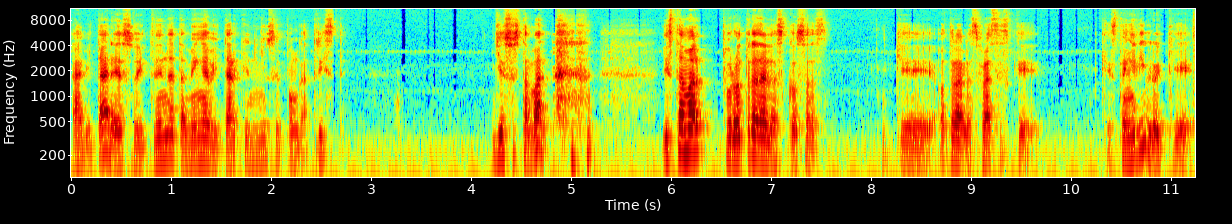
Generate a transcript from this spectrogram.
evitar eso y tiende también a evitar que el niño se ponga triste. Y eso está mal. y está mal por otra de las cosas, que otra de las frases que, que está en el libro y que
